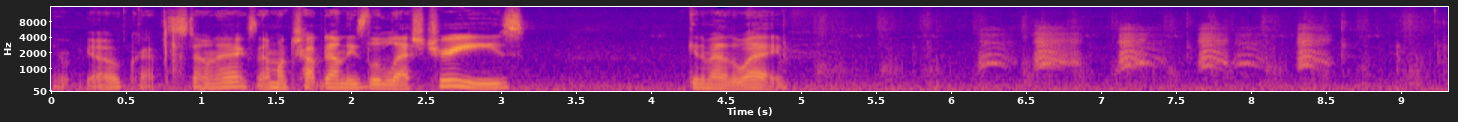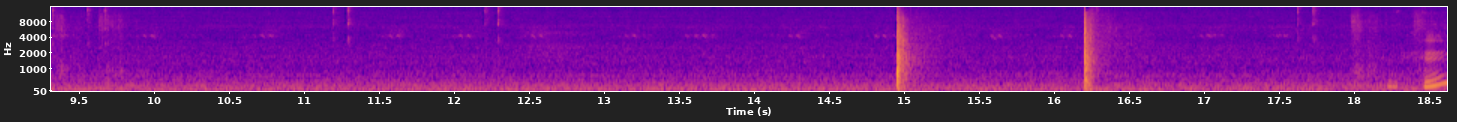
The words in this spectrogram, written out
There we go. Craft a stone axe. I'm gonna chop down these little ass trees. Get them out of the way. Hmm.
